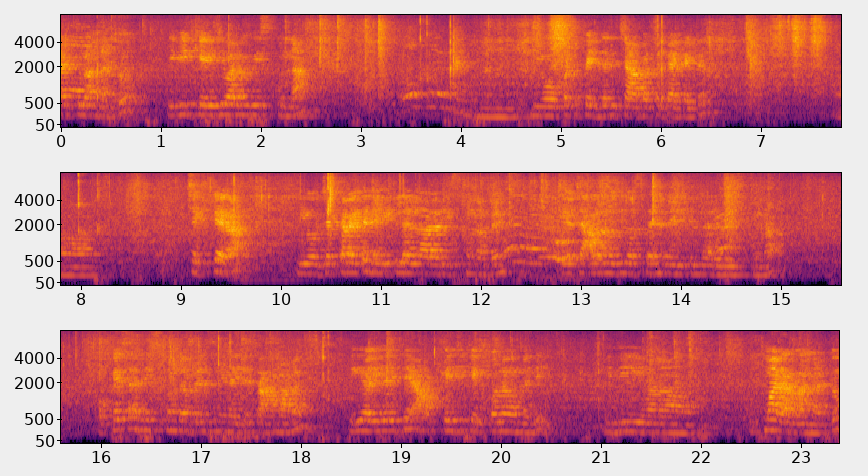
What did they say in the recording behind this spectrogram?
అటుకులు అన్నట్టు ఇవి కేజీ వరకు తీసుకున్నా. ఇవి ఒకటి పెద్దది చాపత్త ప్యాకెట్. చక్కెర. ఇవి చక్కెర అయితే నెయ్యి కిలోన్నర తీసుకున్నా ఫ్రెండ్స్. ఇక చాలా రోజులు వస్తాయని నెయ్యి కిలోన్నర తీసుకున్నా. ఒకేసారి తీసుకుంటా ఫ్రెండ్స్ నేనైతే సామాను. ఇక ఇదైతే హాఫ్ కేజీకి ఎక్కువనే ఉన్నది. ఇది మన ఉప్మా రవ్వ అన్నట్టు.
